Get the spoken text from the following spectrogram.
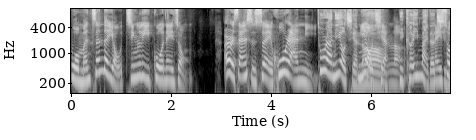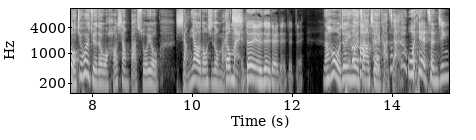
我们真的有经历过那种二三十岁，忽然你突然你有钱了，你有钱了你可以买得起，没错你就会觉得我好想把所有想要的东西都买都买，。对对对对对对对。然后我就因为这样欠了卡债。我也曾经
